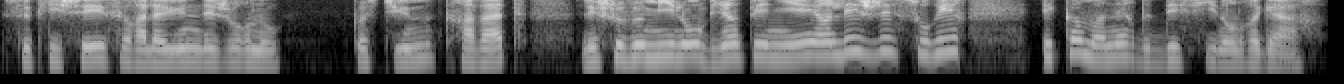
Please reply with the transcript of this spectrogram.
Ce cliché fera la une des journaux. Costume, cravate, les cheveux mi-longs bien peignés, un léger sourire et comme un air de défi dans le regard.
